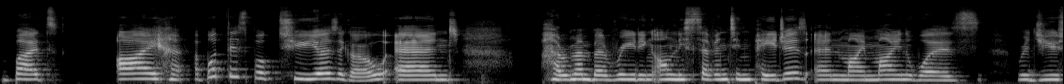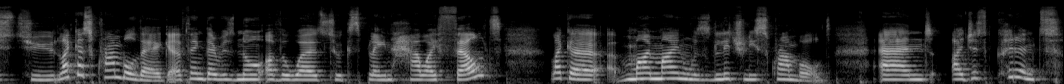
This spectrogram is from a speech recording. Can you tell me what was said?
but I I bought this book two years ago and I remember reading only 17 pages and my mind was reduced to like a scrambled egg. I think there is no other words to explain how I felt. Like a my mind was literally scrambled and I just couldn't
